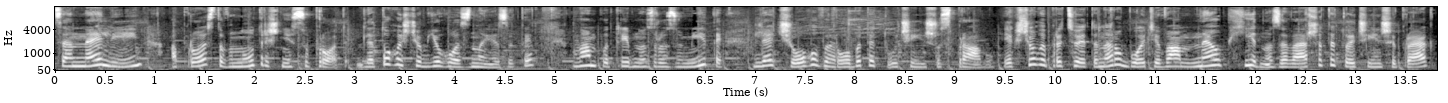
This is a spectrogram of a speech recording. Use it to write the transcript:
Це не лінь, а просто внутрішній супротив. Для того, щоб його знизити, вам потрібно зрозуміти, для чого ви робите ту чи іншу справу. Якщо ви працюєте на роботі, вам необхідно завершити той чи інший проект,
